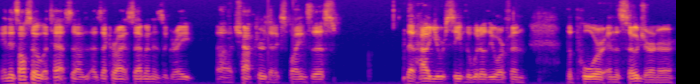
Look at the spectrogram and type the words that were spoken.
and it's also a test. Uh, Zechariah 7 is a great uh, chapter that explains this that how you receive the widow, the orphan, the poor, and the sojourner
